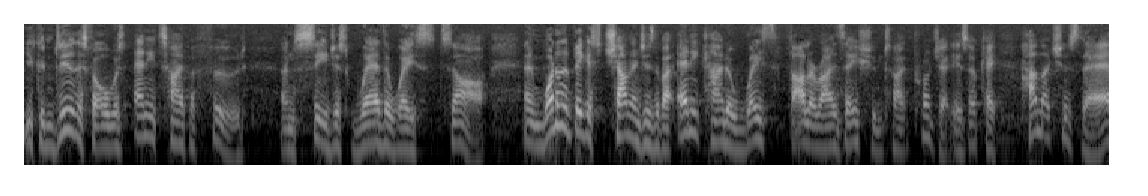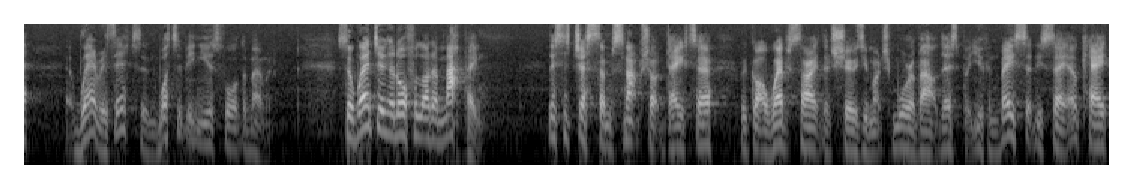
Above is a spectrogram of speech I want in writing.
you can do this for almost any type of food and see just where the wastes are. And one of the biggest challenges about any kind of waste valorization type project is okay, how much is there, where is it, and what's it being used for at the moment? So we're doing an awful lot of mapping. This is just some snapshot data. We've got a website that shows you much more about this, but you can basically say, okay,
